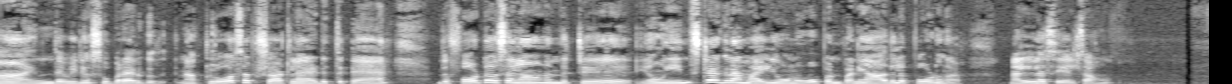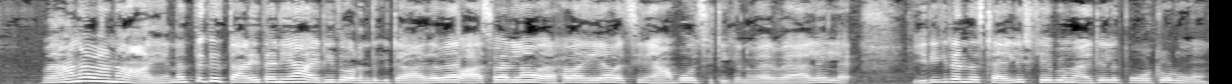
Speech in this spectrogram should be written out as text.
ஆ இந்த வீடியோ சூப்பராக இருக்குது. நான் க்ளோஸ்அப் ஷாட்லாம் எடுத்துட்டேன். இந்த ஃபோட்டோஸ் எல்லாம் வந்துட்டு இவங்க இன்ஸ்டாகிராம் ஐடி ஒன்று ஓப்பன் பண்ணி அதில் போடுங்க. நல்ல சேல்ஸ் ஆகும். வேணாம் வேணாம். என்னத்துக்கு தனித்தனியாக ஐடி திறந்துக்கிட்டு அதை வேறு பாஸ்வேர்ட்லாம் வகை வகையாக வச்சு ஞாபகம் வச்சுட்டிக்கணும். வேறு வேலை இல்லை. இருக்கிற இந்த ஸ்டைலிஷ் கேப்பம் ஐடியில் போட்டு விடுவோம்.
